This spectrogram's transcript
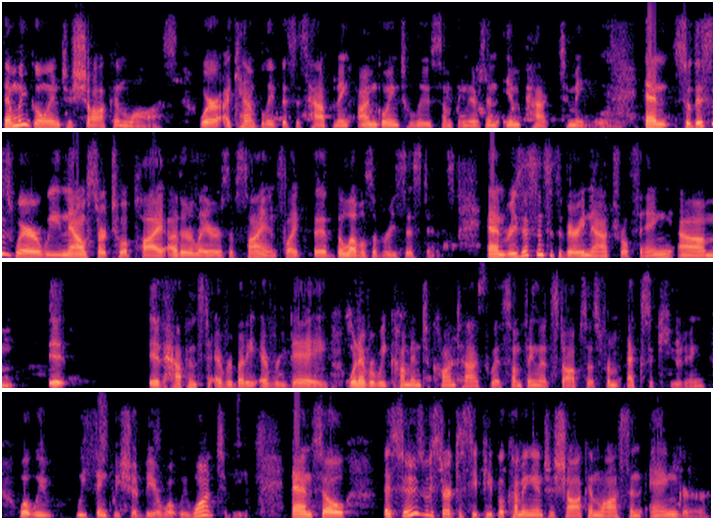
Then we go into shock and loss, where I can't believe this is happening. I'm going to lose something. There's an impact to me. And so this is where we now start to apply other layers of science, like the, the levels of resistance. And resistance is a very natural thing. Um, it it happens to everybody every day whenever we come into contact with something that stops us from executing what we we think we should be or what we want to be. And so as soon as we start to see people coming into shock and loss and anger,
